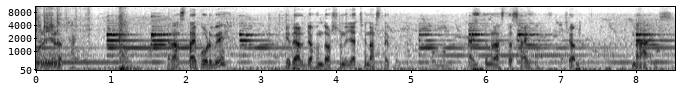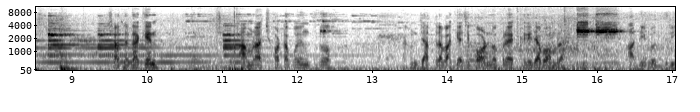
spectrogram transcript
মনে যেন থাকে। রাস্তায় পড়বে, কেদার যখন দর্শনে যাচ্ছেন রাস্তায় পড়বে একদম রাস্তার সাইডে চলো। নাইস সাথে থাকেন। আমরা ছটা পর্যন্ত তো এখন যাত্রা বাকি আছে। কর্ণপ্রয়াগ থেকে যাব আমরা। আদিবদ্রী।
